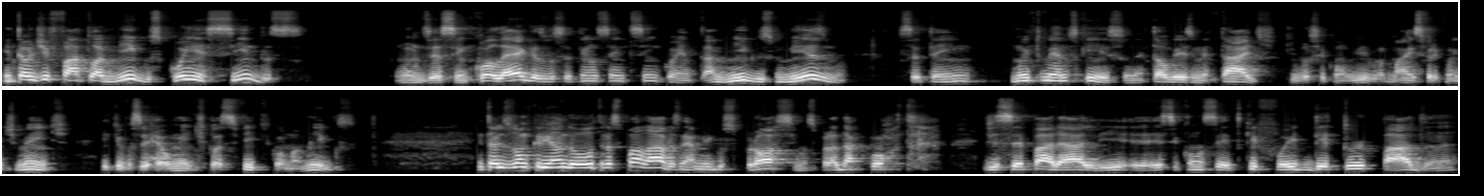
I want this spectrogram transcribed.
Então, de fato, amigos conhecidos, vamos dizer assim, colegas, você tem uns 150. Amigos mesmo, você tem muito menos que isso, né? Talvez metade que você conviva mais frequentemente e que você realmente classifique como amigos. Então eles vão criando outras palavras, né? Amigos próximos, para dar conta de separar ali eh, esse conceito que foi deturpado, né?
